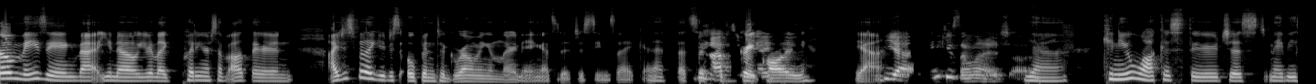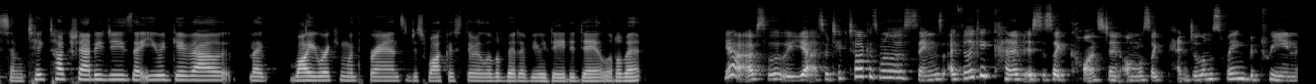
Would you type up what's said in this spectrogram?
so amazing that, you know, you're, like, putting yourself out there, and I just feel like you're just open to growing and learning, that's what it just seems like, and that that's a have to be, great quality. Yeah. Yeah. Thank you so much. Yeah. Can you walk us through just maybe some TikTok strategies that you would give out, like, while you're working with brands, and just walk us through a little bit of your day-to-day a little bit? Yeah, absolutely. Yeah. So TikTok is one of those things. I feel like it kind of is this like constant, almost like pendulum swing between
